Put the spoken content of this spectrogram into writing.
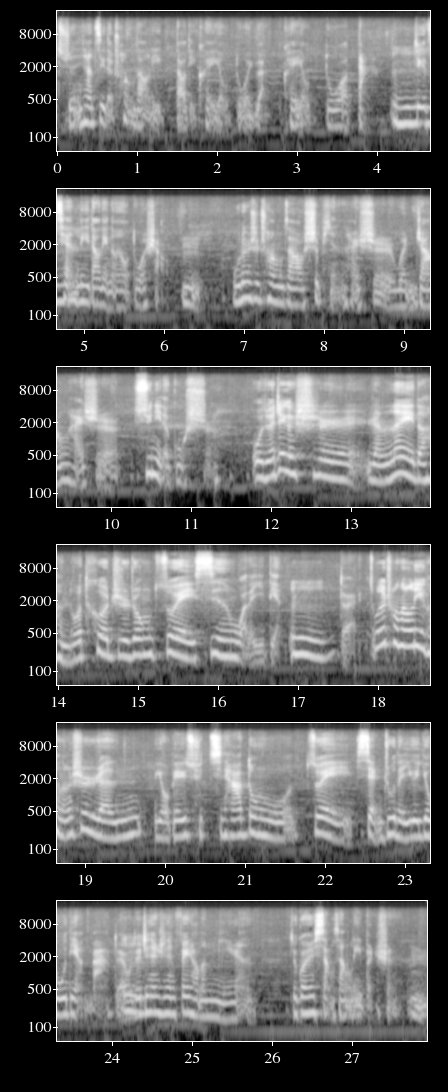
寻一下自己的创造力到底可以有多远，可以有多大，嗯，这个潜力到底能有多少？嗯，无论是创造视频，还是文章，还是虚拟的故事，我觉得这个是人类的很多特质中最吸引我的一点。嗯对，我觉得创造力可能是人有别于其其他动物最显著的一个优点吧。对，我觉得这件事情非常的迷人，就关于想象力本身。嗯，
